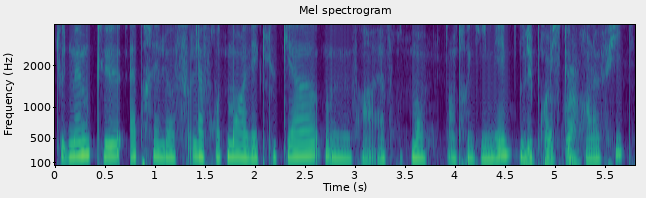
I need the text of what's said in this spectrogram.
tout de même que après l'aff- l'affrontement avec Lucas, euh, enfin affrontement entre guillemets, L'épreuve, quoi. prend la fuite,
